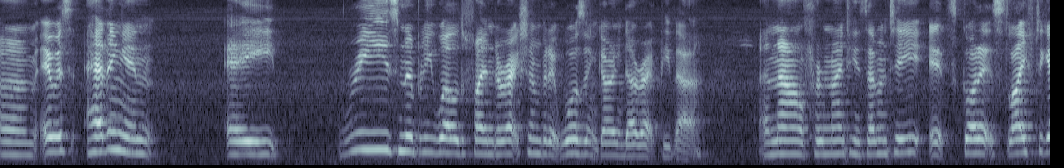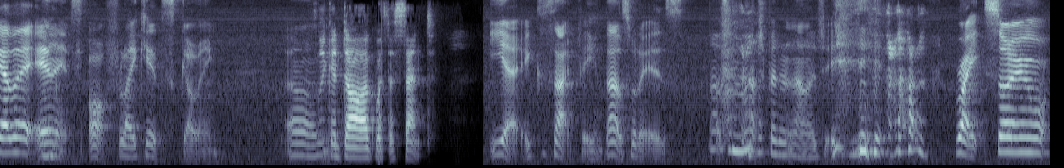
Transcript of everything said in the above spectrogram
Um, it was heading in a reasonably well defined direction, but it wasn't going directly there. And now from 1970, it's got its life together and it's off, like it's going. Um, Like a dog with a scent. yeah, exactly. That's what it is. That's a much better analogy. right, so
